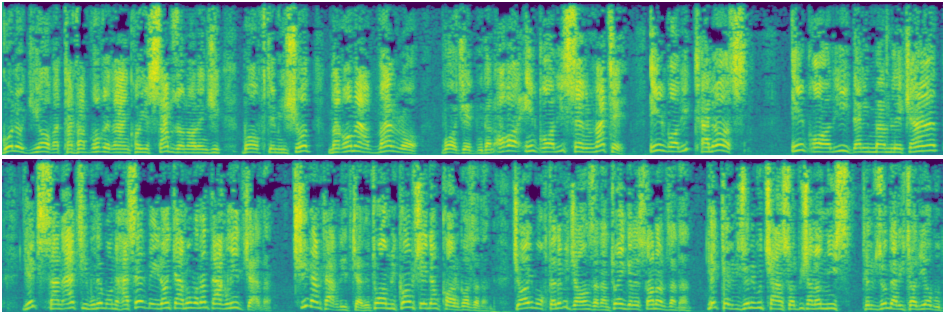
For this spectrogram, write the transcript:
گل و گیا و تفوق رنگ های سبز و نارنجی بافته می‌شد مقام اول را واجد بودن آقا این قالی ثروته. این قالی تلاست این قالی در این مملکت یک صنعتی بوده منحصر به ایران که همه اومدن تقلید کردن. چین هم تقلید کرده. تو آمریکا هم شنیدم کارگاه زدن. جای مختلف جهان زدن. تو انگلستان هم زدن. یک تلویزیونی بود چند سال پیش الان نیست. تلویزیون در ایتالیا بود.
